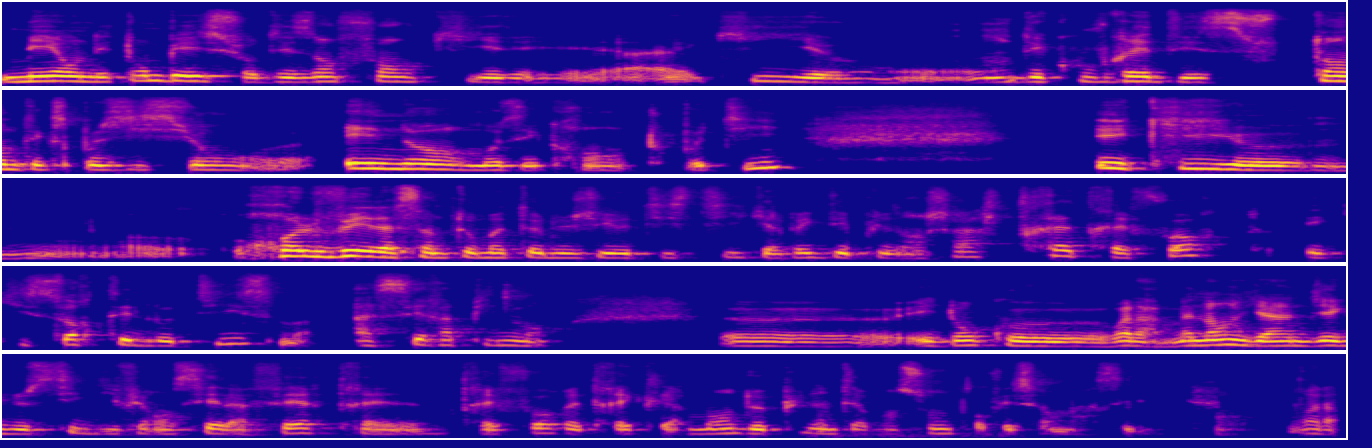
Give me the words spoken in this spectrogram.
Mais on est tombé sur des enfants qui, euh, qui ont découvert des temps d'exposition énormes aux écrans tout petits et qui euh, relevait la symptomatologie autistique avec des prises en charge très très fortes et qui sortait de l'autisme assez rapidement. Euh, et donc euh, voilà, maintenant il y a un diagnostic différentiel à faire très, très fort et très clairement depuis l'intervention du professeur Marcelli. Voilà,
